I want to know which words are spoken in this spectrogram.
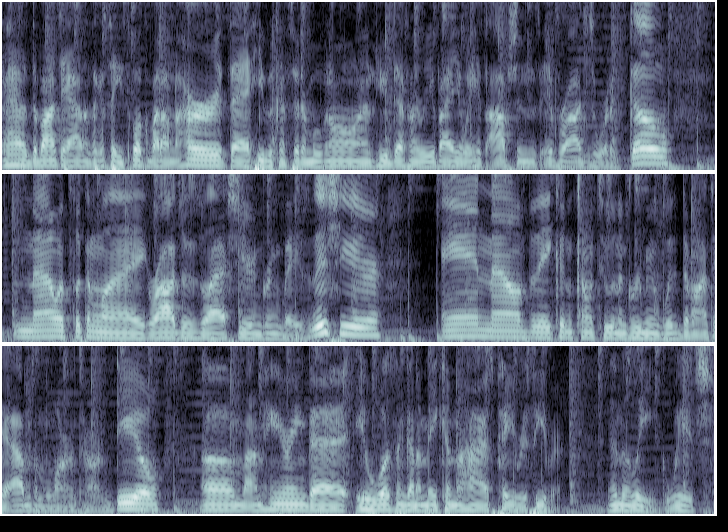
It has Davante Adams, like I say, he spoke about on the herd that he would consider moving on. He would definitely reevaluate his options if Rodgers were to go. Now it's looking like Rodgers last year in Green Bay's this year, and now they couldn't come to an agreement with Davante Adams on a long-term deal. Um, I'm hearing that it wasn't gonna make him the highest paid receiver in the league, which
